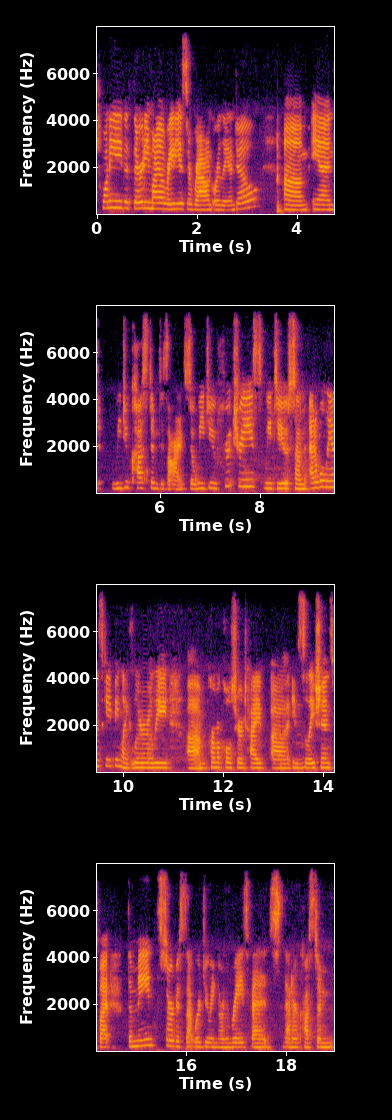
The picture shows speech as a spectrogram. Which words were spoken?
20 to 30 mile radius around Orlando. Um, and we do custom design. So we do fruit trees, we do some edible landscaping, like literally um, permaculture type uh, mm-hmm. installations. But the main service that we're doing are the raised beds that are custom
